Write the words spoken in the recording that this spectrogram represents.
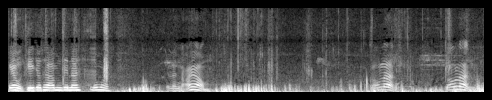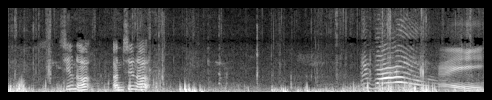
keo ngoài kia cho thơm tin ơi. Đúng rồi. Chạy lên nổi không lên. Cố lên. Xíu nữa anh xíu nữa. Hey.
